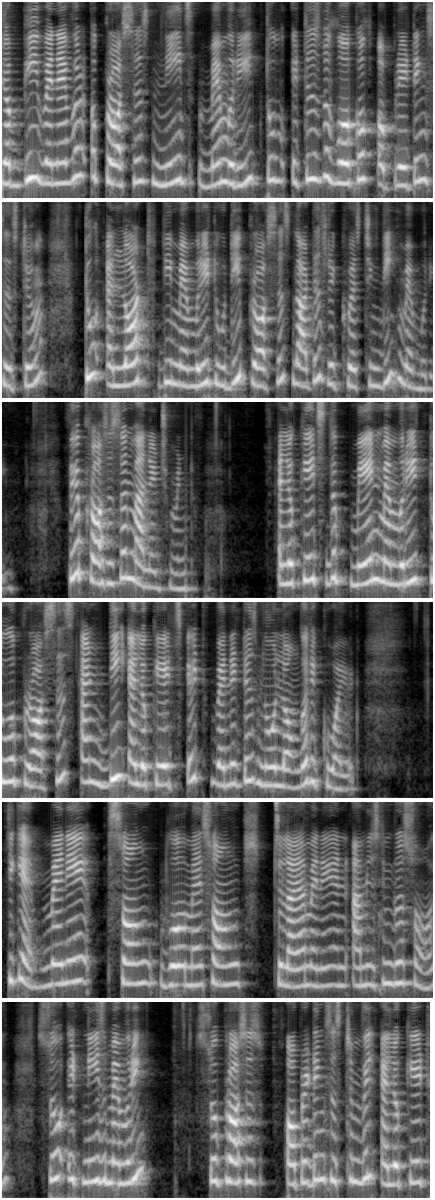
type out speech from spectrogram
जब भी whenever a process needs memory तो it is the work of operating system to allot the memory to the process that is requesting the memory फिर processor management allocates the main memory to a process and deallocates it when it is no longer required ठीक है, मैंने सॉन्ग वो मैं सॉन्ग चलाया, मैंने and I am listening to a song so it needs memory so process operating system will allocate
